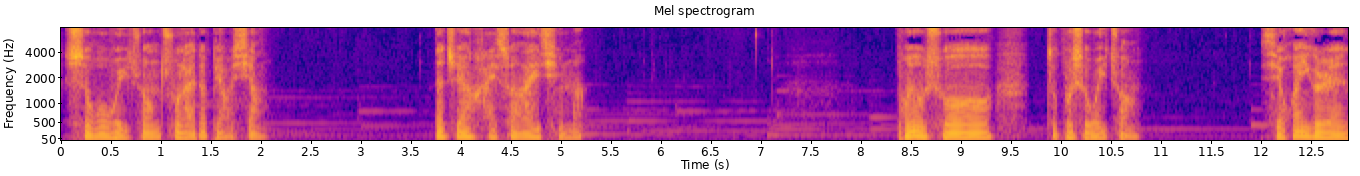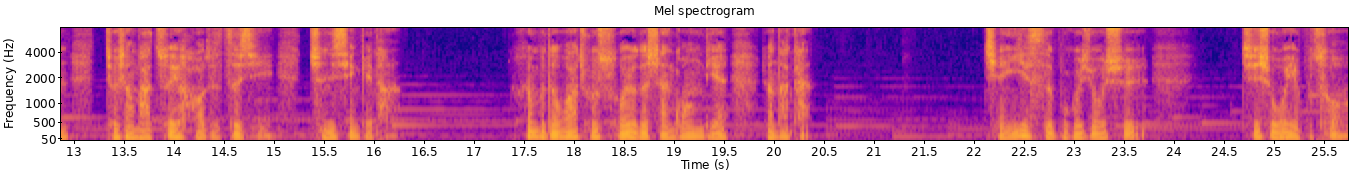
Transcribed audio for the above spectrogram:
是我伪装出来的表象。那这样还算爱情吗？朋友说，这不是伪装。喜欢一个人，就想把最好的自己呈现给他，恨不得挖出所有的闪光点让他看。潜意识不过就是，其实我也不错，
